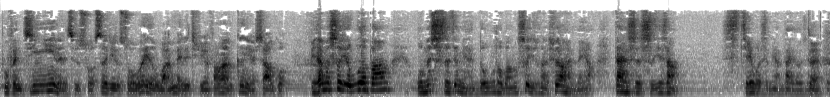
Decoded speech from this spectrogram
部分精英人士所设计的所谓的完美的解决方案更有效果。比他们设计的乌托邦，我们事实证明很多乌托邦设计出来虽然很美好，但是实际上结果是什么样，大家都知道，对对？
